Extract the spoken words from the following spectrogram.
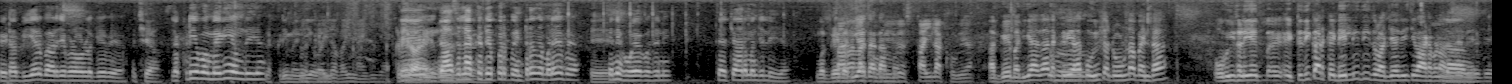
ਹੇਠਾਂ 20 ਬਾਰ ਜੇ ਬਣਾਉਣ ਲੱਗੇ ਪਏ ਆ। ਅੱਛਾ। ਲੱਕੜੀ ਬਹੁਤ ਮਹਿੰਗੀ ਆਉਂਦੀ ਆ ਲੱਕੜੀ ਮਹਿੰਗੀ ਹੈ ਬਾਈ। ਬਾਈ ਮਹਿੰਗੀ ਆ। ਤੇ 10 ਲੱਖ ਦੇ ਉੱਪਰ ਪੇਂਟਰਾਂ ਦਾ ਬਣਿਆ ਪਿਆ। ਇਹਨੇ ਹੋਇਆ ਕੁਝ ਨਹੀਂ। ਤੇ ਚਾਰ ਮੰਜ਼ਲੀ ਆ। ਅੱਗੇ ਵਧੀਆ ਤਾਂ ਕੰਮ। 27 ਲੱਖ ਹੋ ਗਿਆ। ਅੱਗੇ ਵਧੀਆ ਲੱਕੜੀ ਵਾਲਾ ਕੋਈ ਨਹੀਂ ਤਾਂ ਟੋੜਨਾ ਪੈਂਦਾ। ਉਹੀ ਥਲੀ ਇੱਟ ਦੀ ਘੜ ਕੇ ਡੇਲੀ ਦੀ ਦਰਵਾਜ਼ੇ ਦੀ ਚਗਾਠ ਬਣਾ ਦਿੰਦੇ ਤੇ।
